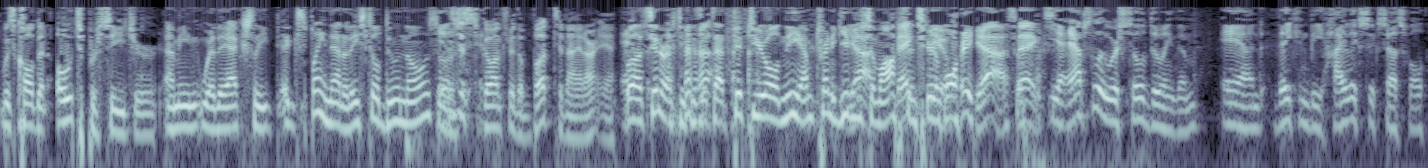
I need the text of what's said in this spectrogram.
was called an OATS procedure. I mean, where they actually explain that. Are they still doing those? You're just going through the book tonight, aren't you? Well, it's interesting because it's that 50 year old knee. I'm trying to give yeah, you some options here. Maury. Yeah, thanks. Yeah, absolutely. We're still doing them, and they can be highly successful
